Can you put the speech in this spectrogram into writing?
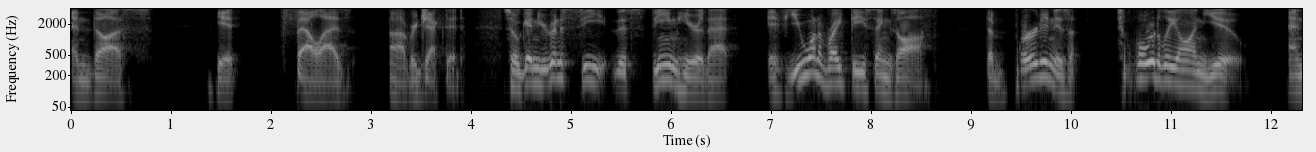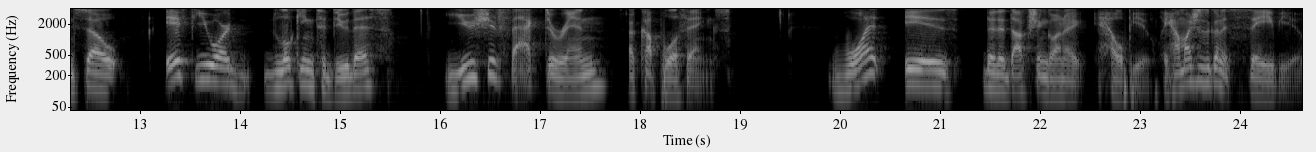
and thus it fell as uh, rejected. So again, you're going to see this theme here that if you want to write these things off, the burden is totally on you. And so if you are looking to do this, you should factor in a couple of things. What is the deduction going to help you? Like, how much is it going to save you?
